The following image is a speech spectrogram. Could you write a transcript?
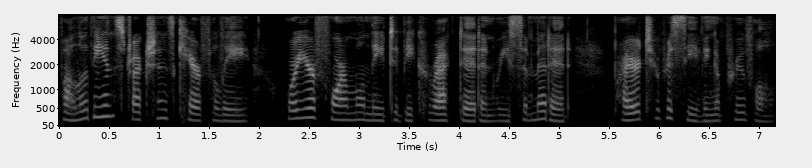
Follow the instructions carefully or your form will need to be corrected and resubmitted prior to receiving approval.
